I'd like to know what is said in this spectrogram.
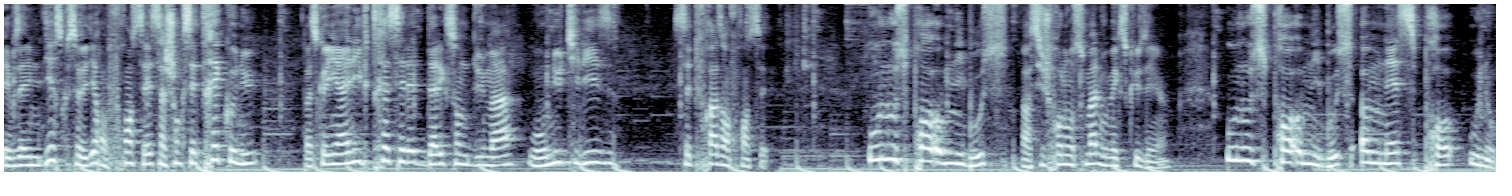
Et vous allez me dire ce que ça veut dire en français, sachant que c'est très connu. Parce qu'il y a un livre très célèbre d'Alexandre Dumas où on utilise cette phrase en français. Unus pro omnibus. Alors si je prononce mal, vous m'excusez. Hein. Unus pro omnibus, omnes pro uno.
